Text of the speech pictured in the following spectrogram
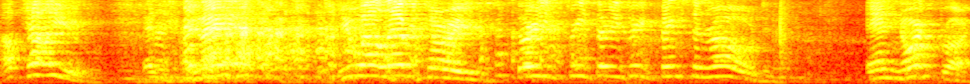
I'll tell you, it's United UL Laboratories, 3333 Pfingsten Road in Northbrook.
